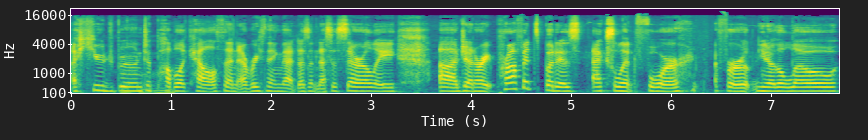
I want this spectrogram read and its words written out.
a huge boon to public health and everything that doesn't necessarily uh, generate profits, but is excellent for for you know the low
